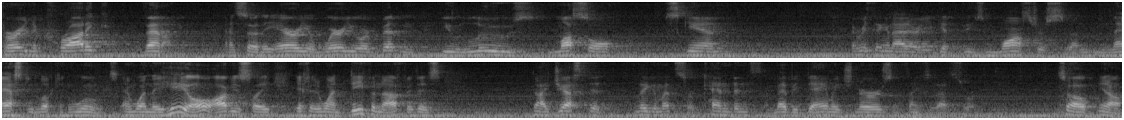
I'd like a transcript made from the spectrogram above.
very necrotic venom. And so the area where you are bitten, you lose muscle, skin, everything in that area. You get these monstrous, nasty looking wounds. And when they heal, obviously, if it went deep enough, it is digested ligaments or tendons and maybe damaged nerves and things of that sort. So, you know,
